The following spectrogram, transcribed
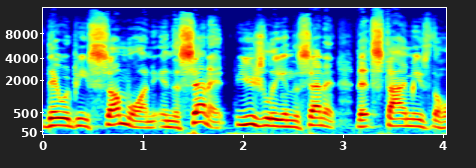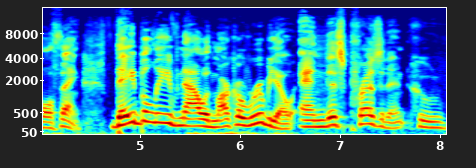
there would be someone in the Senate, usually in the Senate, that stymies the whole thing. They believe now with Marco Rubio and this president who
